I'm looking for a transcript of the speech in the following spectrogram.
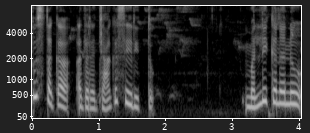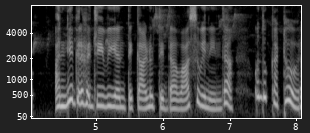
ಪುಸ್ತಕ ಅದರ ಜಾಗ ಸೇರಿತ್ತು. ಮಲ್ಲಿಕನನ್ನು ಅನ್ಯಗ್ರಹ ಜೀವಿಯಂತೆ ಕಾಣುತ್ತಿದ್ದ ವಾಸುವಿನಿಂದ ಒಂದು ಕಠೋರ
